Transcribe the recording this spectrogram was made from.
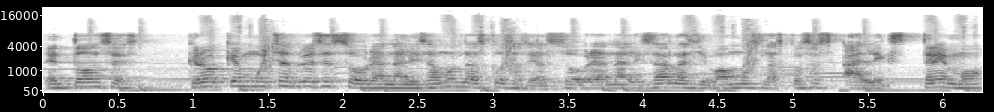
Entonces, creo que muchas veces sobreanalizamos las cosas y al sobreanalizarlas llevamos las cosas al extremo,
